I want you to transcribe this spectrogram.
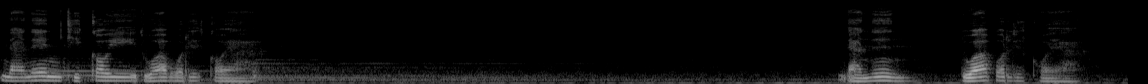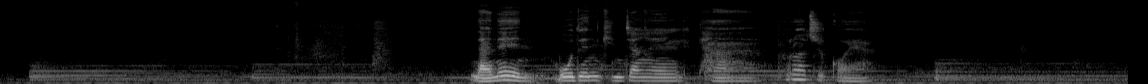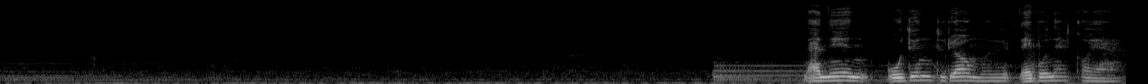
나는 기꺼이 놓아버릴 거야. 나는 놓아버릴 거야. 나는 모든 긴장을 다 풀어줄 거야. 나는 모든 두려움을 내보낼 거야.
